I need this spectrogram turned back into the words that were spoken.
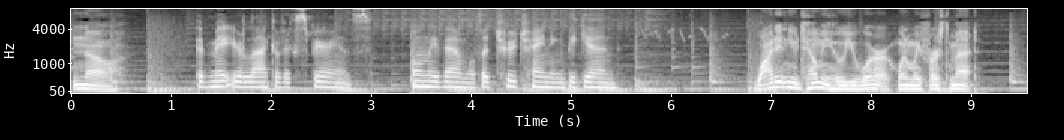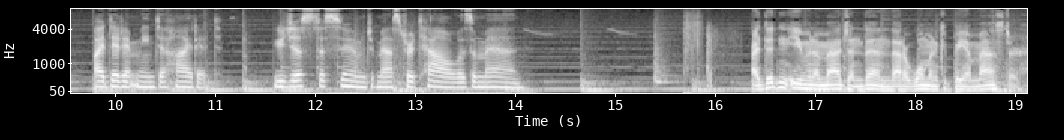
no. Admit your lack of experience. Only then will the true training begin. Why didn't you tell me who you were when we first met? I didn't mean to hide it. You just assumed Master Tao was a man. I didn't even imagine then that a woman could be a master.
